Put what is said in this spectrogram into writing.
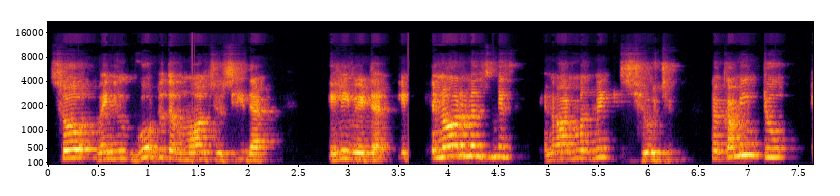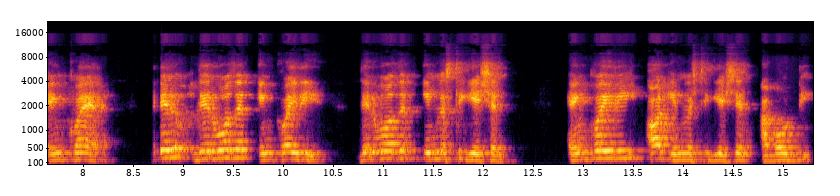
So when you go to the malls, you see that elevator. It, enormous means enormous means huge. Now coming to inquire. There, there was an inquiry. There was an investigation. Inquiry or investigation about the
